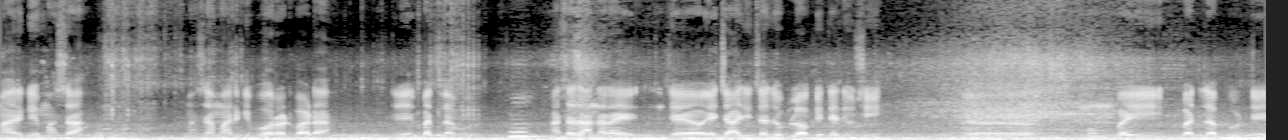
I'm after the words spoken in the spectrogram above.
मार्गे म्हसा. म्हसा मार्गे बोराडपाडा ते बदलापूर. असा जाणार आहे. जे याच्या आधीचा जो ब्लॉक आहे त्या दिवशी मुंबई बदलापूर ते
